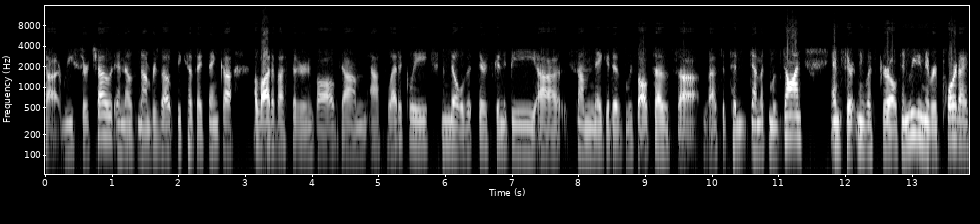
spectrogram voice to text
uh, research out and those numbers out because I think uh, a lot of us that are involved um, athletically know that there's going to be uh, some negative results as uh, as the pandemic moved on, and certainly with girls. And reading the report, I,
